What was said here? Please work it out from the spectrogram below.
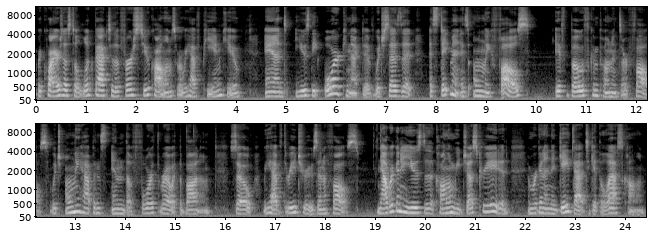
requires us to look back to the first two columns where we have P and Q and use the or connective, which says that a statement is only false if both components are false, which only happens in the fourth row at the bottom. So we have three trues and a false. Now we're going to use the column we just created and we're going to negate that to get the last column.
